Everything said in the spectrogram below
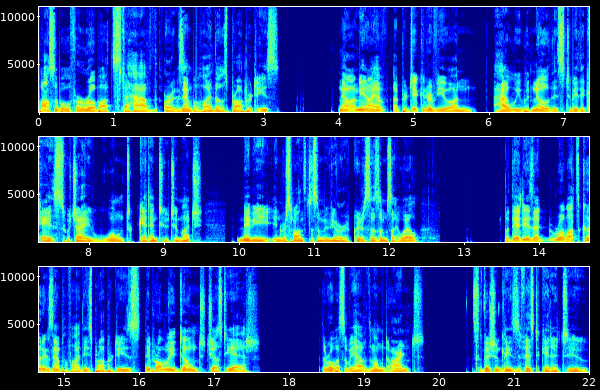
possible for robots to have or exemplify those properties. Now, I mean, I have a particular view on how we would know this to be the case, which I won't get into too much. Maybe in response to some of your criticisms, I will. But the idea is that robots could exemplify these properties. They probably don't just yet. The robots that we have at the moment aren't sufficiently sophisticated to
